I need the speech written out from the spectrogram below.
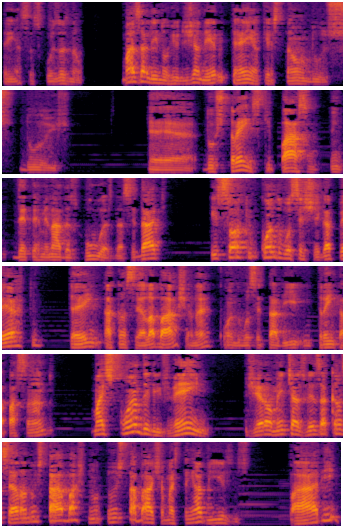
tem essas coisas não. Mas ali no Rio de Janeiro tem a questão dos, dos, é, dos trens que passam em determinadas ruas da cidade. E só que quando você chega perto, tem a cancela baixa, né? Quando você está ali, o trem está passando. Mas quando ele vem, geralmente, às vezes, a cancela não está baixa, não, não está baixa, mas tem avisos. Pare,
